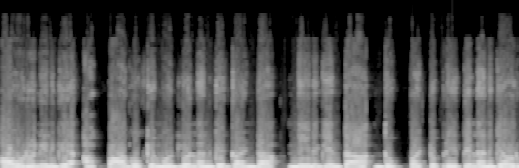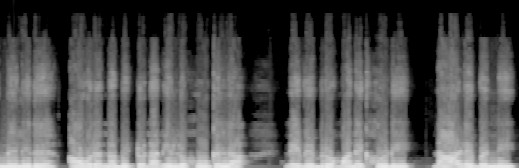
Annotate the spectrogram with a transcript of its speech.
ಅವರು ನಿನಗೆ ಅಪ್ಪ ಆಗೋಕೆ ಮೊದ್ಲು ನನ್ಗೆ ಗಂಡ. ನಿನಗಿಂತ ದುಪ್ಪಟ್ಟು ಪ್ರೀತಿ ನನಗೆ ಅವ್ರ ಮೇಲಿದೆ. ಅವರನ್ನ ಬಿಟ್ಟು ನಾನು ಎಲ್ಲೂ ಹೋಗಲ್ಲ. ನೀವಿಬ್ರು ಮನೆಗ್ ಹೊಡಿ. ನಾಳೆ ಬನ್ನಿ.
